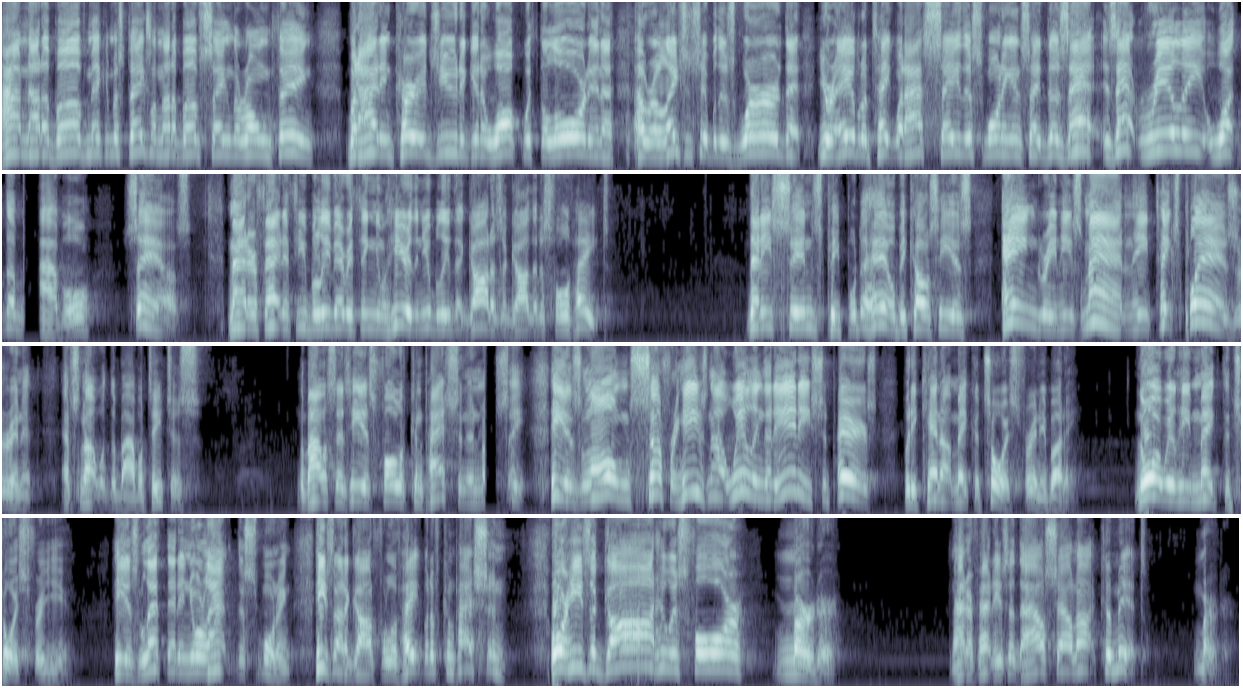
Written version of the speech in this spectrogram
I'm not above making mistakes. I'm not above saying the wrong thing. But I'd encourage you to get a walk with the Lord and a, a relationship with His Word that you're able to take what I say this morning and say, does that, is that really what the Bible says? Matter of fact, if you believe everything you hear, then you believe that God is a God that is full of hate. That He sends people to hell because He is angry and He's mad and He takes pleasure in it. That's not what the Bible teaches. The Bible says he is full of compassion and mercy. He is long suffering. He's not willing that any should perish, but he cannot make a choice for anybody. Nor will he make the choice for you. He has left that in your lap this morning. He's not a God full of hate, but of compassion. Or he's a God who is for murder. Matter of fact, he said, Thou shalt not commit murder.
